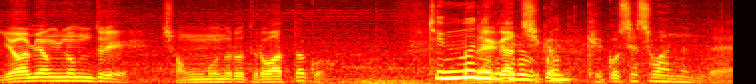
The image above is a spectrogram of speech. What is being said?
여명놈들이 정문으로 들어왔다고? 뒷문으로 내가 건. 그곳에서 왔는데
